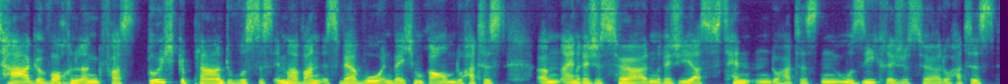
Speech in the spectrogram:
Tage, Wochenlang fast durchgeplant. Du wusstest immer, wann ist wer wo, in welchem Raum. Du hattest ähm, einen Regisseur, einen Regieassistenten, du hattest einen Musikregisseur, du hattest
